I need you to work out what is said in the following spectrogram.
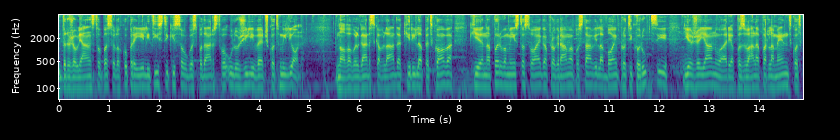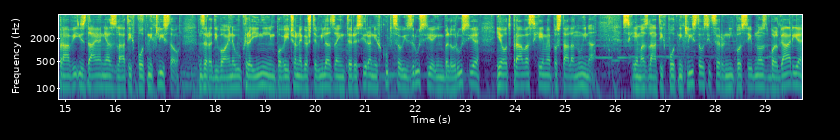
državljanstvo pa so lahko prejeli tisti, ki so v gospodarstvo vložili več kot milijon. Nova bolgarska vlada Kirila Petkova, ki je na prvo mesto svojega programa postavila boj proti korupciji, je že januarja pozvala parlament kot pravi izdajanja zlatih potnih listov. Zaradi vojne v Ukrajini in povečanega števila zainteresiranih kupcev iz Rusije in Belorusije je odprava scheme postala nujna. Schema zlatih potnih listov sicer ni posebnost Bolgarije,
